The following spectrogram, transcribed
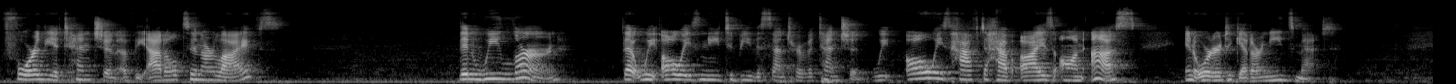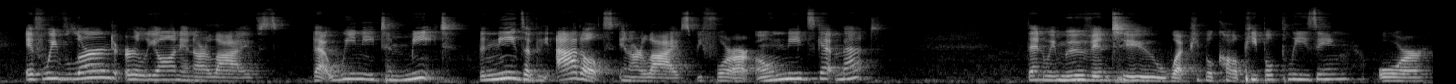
for the attention of the adults in our lives, then we learn that we always need to be the center of attention. We always have to have eyes on us in order to get our needs met. If we've learned early on in our lives that we need to meet the needs of the adults in our lives before our own needs get met, then we move into what people call people pleasing or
